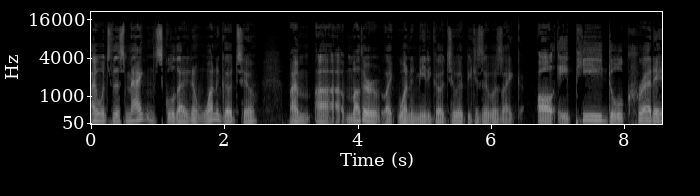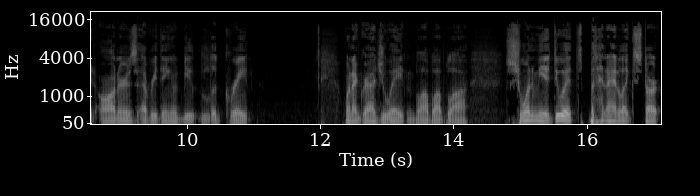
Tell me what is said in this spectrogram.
I went to this magnet school that I didn't want to go to. My uh, mother like wanted me to go to it because it was like all AP, dual credit, honors, everything it would be look great when I graduate and blah blah blah. She wanted me to do it, but then I had to like start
